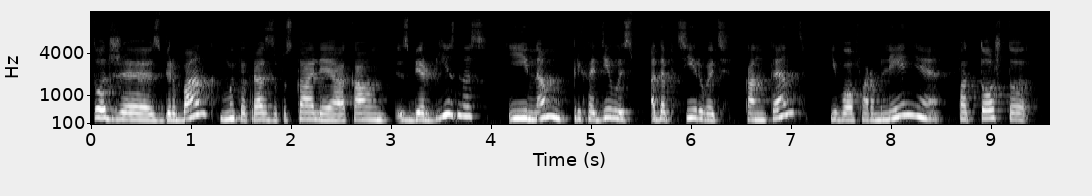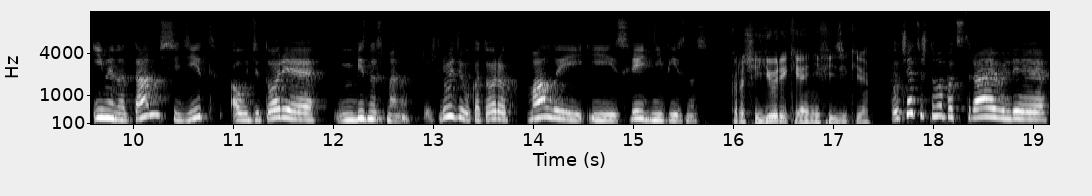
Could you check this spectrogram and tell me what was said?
тот же Сбербанк, мы как раз запускали аккаунт Сбербизнес, и нам приходилось адаптировать контент его оформление под то, что именно там сидит аудитория бизнесменов, то есть люди, у которых малый и средний бизнес. Короче, юрики, а не физики. Получается, что мы подстраивали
